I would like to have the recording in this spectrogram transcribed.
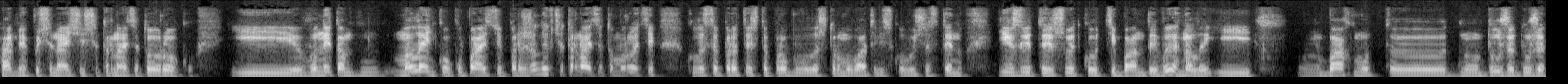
армію, починаючи з 2014 року. І вони там маленьку окупацію пережили в 2014 році коли сепаратисти пробували штурмувати військову частину. Їх звідти швидко ті банди вигнали, і Бахмут е, ну дуже дуже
